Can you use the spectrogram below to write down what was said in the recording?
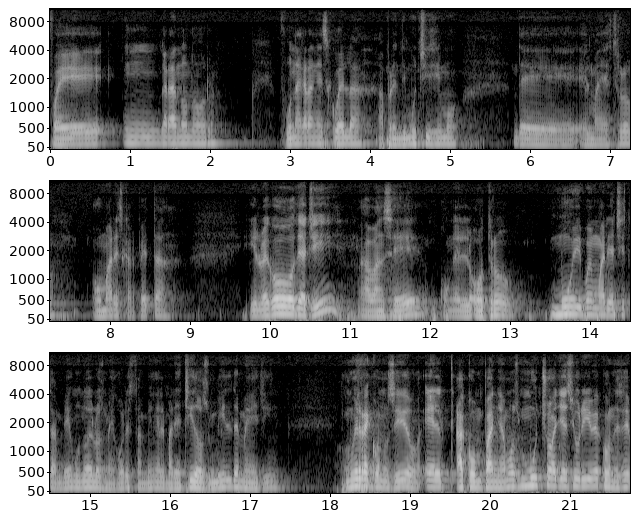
fue un gran honor, fue una gran escuela, aprendí muchísimo de el maestro Omar Escarpeta. Y luego de allí avancé con el otro muy buen mariachi también, uno de los mejores también, el mariachi 2000 de Medellín. Muy reconocido. El, acompañamos mucho a Jesse Uribe con ese,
